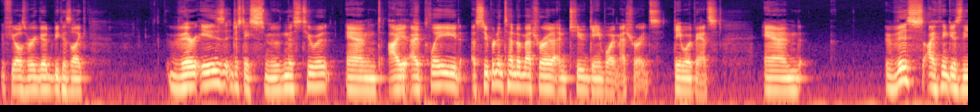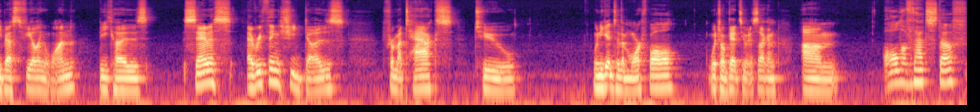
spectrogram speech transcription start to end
it feels very good because like there is just a smoothness to it, and I I played a Super Nintendo Metroid and two Game Boy Metroids, Game Boy Advance, and this I think is the best feeling one because Samus, everything she does, from attacks to when you get into the morph ball, which I'll get to in a second, um, all of that stuff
